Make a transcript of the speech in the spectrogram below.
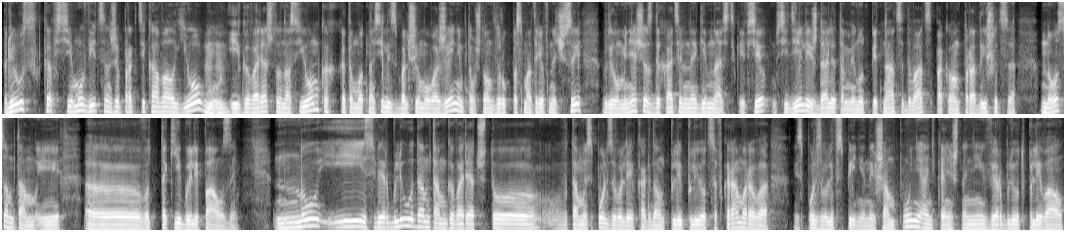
Плюс ко всему Вицин же практиковал йогу, угу. и говорят, что на съемках к этому относились с большим уважением, потому что он вдруг, посмотрев на часы, говорил, у меня сейчас дыхательная гимнастика. И все сидели и ждали там минут 15-20, пока он продышится носом там, и э, вот такие были паузы. Ну и с верблюдом там говорят, что там использовали, когда он плюется в Крамарова, использовали вспененный шампунь, они, конечно, не верблюд плевал.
